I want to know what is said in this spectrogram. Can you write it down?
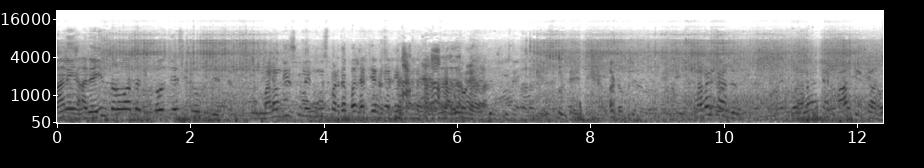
కానీ అది అయిన తర్వాత అది క్లోజ్ చేసి ఇది ఓపెన్ చేశారు. మనం తీసుకున్న ఇది మూసి పెడితే భలే అర్జెంట్ తీసుకుంటే మనం కాదు. మనం అంటే పార్టీ కాదు.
